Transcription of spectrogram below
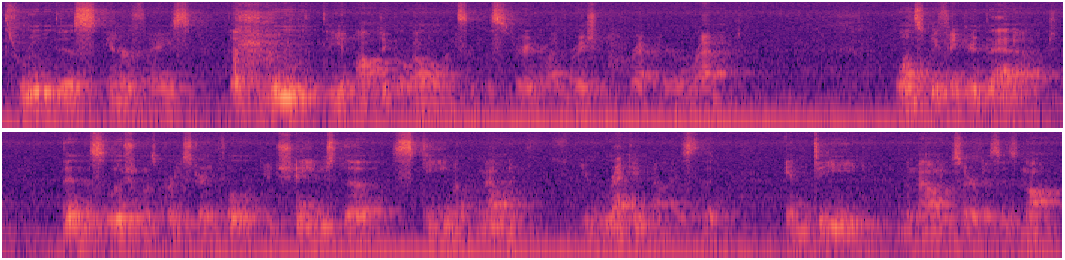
through this interface that moved the optical elements in the spherical aberration corrector around. Once we figured that out, then the solution was pretty straightforward. You change the scheme of mounting. You recognize that indeed the mounting surface is not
